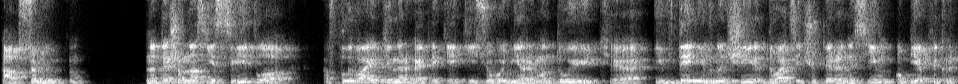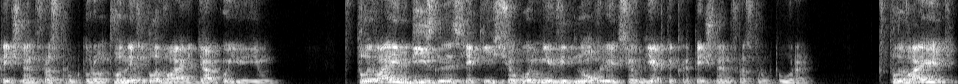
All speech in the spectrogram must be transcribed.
Абсолютно. На те, що в нас є світло, впливають енергетики, які сьогодні ремонтують е, і вдень, і вночі 24 на 7 об'єкти критичної інфраструктури. От вони впливають, дякую їм. Впливає бізнес, який сьогодні відновлює ці об'єкти критичної інфраструктури. Впливають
